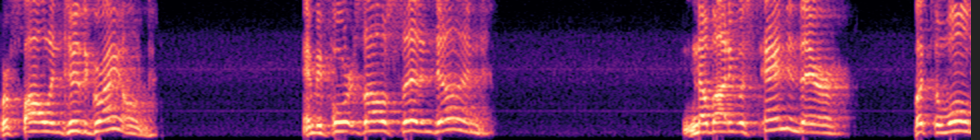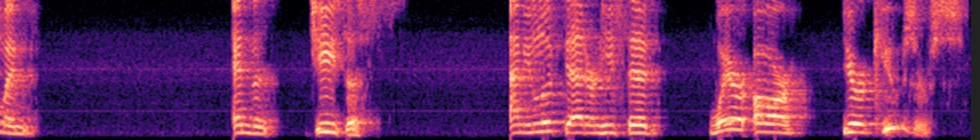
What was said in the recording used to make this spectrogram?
were falling to the ground. And before it's all said and done, nobody was standing there but the woman and the Jesus. And he looked at her and he said, Where are your accusers?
